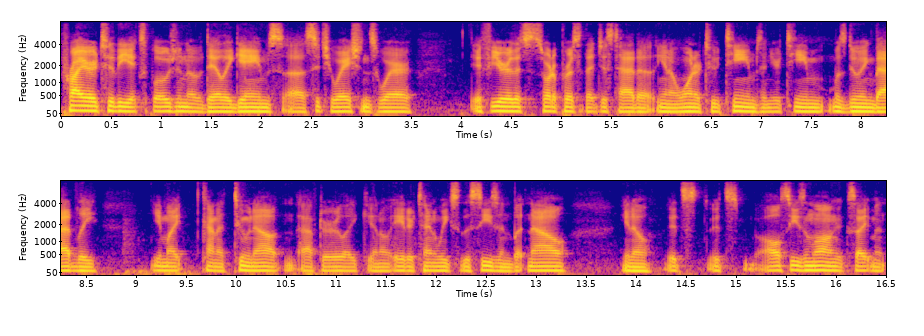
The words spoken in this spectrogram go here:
prior to the explosion of daily games uh, situations where if you're the sort of person that just had a you know one or two teams and your team was doing badly you might kind of tune out after like you know eight or ten weeks of the season. But now, you know, it's it's all season long excitement.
